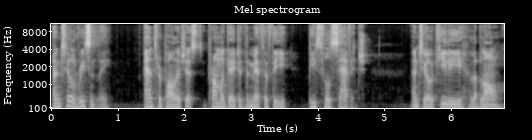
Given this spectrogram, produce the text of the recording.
Until recently, anthropologists promulgated the myth of the peaceful savage, until Keeley LeBlanc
